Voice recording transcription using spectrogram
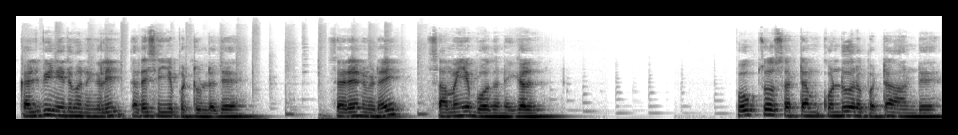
கல்வி நிறுவனங்களில் தடை செய்யப்பட்டுள்ளது? சரியான விடை சமய போதனைகள். போக்சோ சட்டம் கொண்டுவரப்பட்ட ஆண்டு.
